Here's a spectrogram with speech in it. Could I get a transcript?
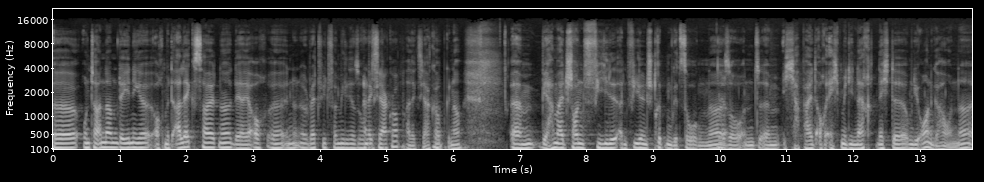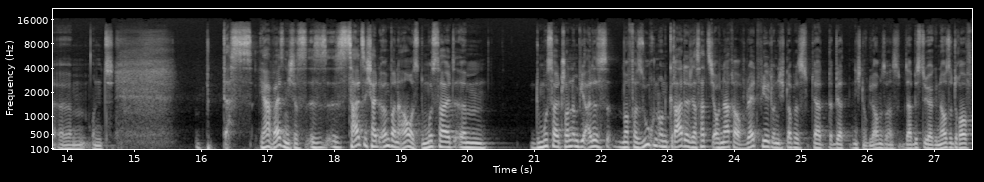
äh, unter anderem derjenige, auch mit Alex halt, ne, der ja auch äh, in einer Redfeed-Familie so. Alex Jakob? Alex Jakob, genau. Ähm, wir haben halt schon viel an vielen Strippen gezogen, ne? Ja. So, und ähm, ich habe halt auch echt mir die Nacht, Nächte um die Ohren gehauen, ne? Ähm, und das, ja, weiß nicht, das es, es zahlt sich halt irgendwann aus. Du musst halt, ähm, du musst halt schon irgendwie alles mal versuchen und gerade das hat sich auch nachher auf Redfield und ich glaube, das ja, da wird nicht nur glauben, sondern da bist du ja genauso drauf.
